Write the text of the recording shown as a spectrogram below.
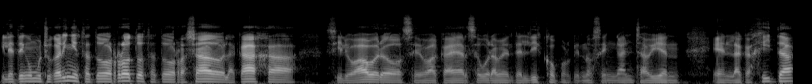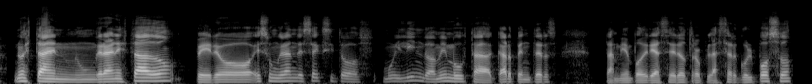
Y le tengo mucho cariño, está todo roto, está todo rayado, la caja. Si lo abro se va a caer seguramente el disco porque no se engancha bien en la cajita. No está en un gran estado, pero es un grandes éxitos muy lindo. A mí me gusta Carpenters, también podría ser otro placer culposo.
